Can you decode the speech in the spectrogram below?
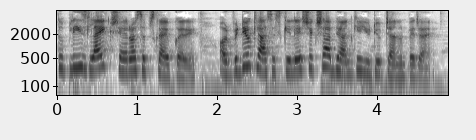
तो प्लीज़ लाइक शेयर और सब्सक्राइब करें और वीडियो क्लासेस के लिए शिक्षा अभियान के यूट्यूब चैनल पर जाएँ।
